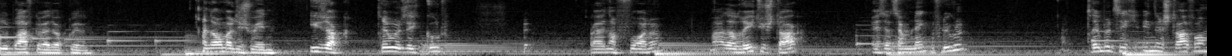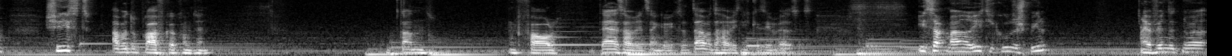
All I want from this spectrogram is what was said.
Die Bravka wird auch gewesen. Und nochmal die Schweden. Isaac dribbelt sich gut äh, nach vorne. War da richtig stark. Ist jetzt am linken Flügel. Dribbelt sich in den Strafraum. Schießt, aber Dubravka kommt hin. Dann ein Foul. Der ist aber jetzt eingewechselt. Aber da habe ich nicht gesehen, wer das ist. Isaac mal ein richtig gutes Spiel. Er findet nur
